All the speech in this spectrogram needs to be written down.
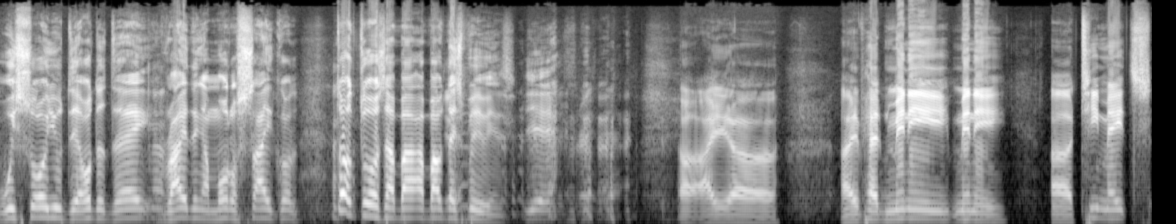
We saw you the other day riding a motorcycle. Talk to us about, about the experience. Yeah. uh, I, uh, I've had many, many uh, teammates,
